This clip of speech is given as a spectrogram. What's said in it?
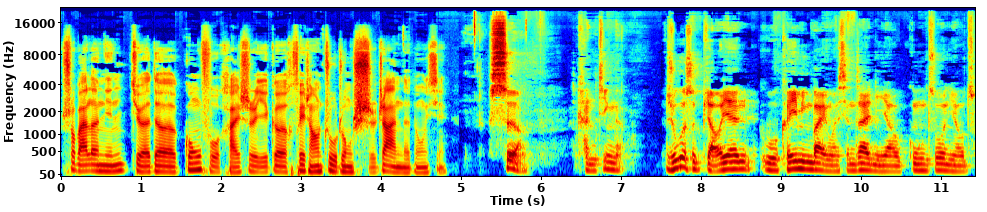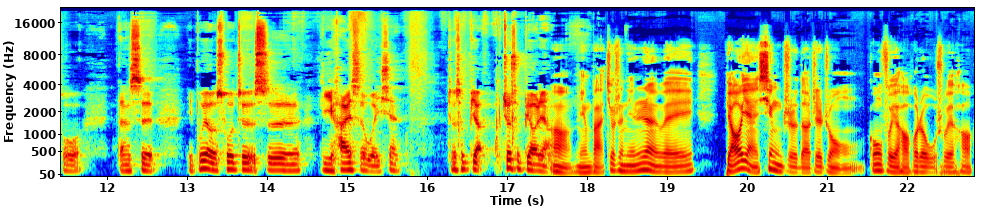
说白了，您觉得功夫还是一个非常注重实战的东西？是啊，肯定的。如果是表演，我可以明白，因为现在你要工作，你要做，但是你不要说这是厉害是危险，就是表就是表演。啊、明白。就是您认为表演性质的这种功夫也好，或者武术也好，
